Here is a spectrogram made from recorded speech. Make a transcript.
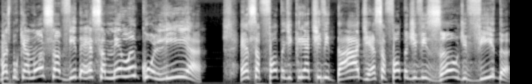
mas porque a nossa vida é essa melancolia, essa falta de criatividade, essa falta de visão, de vida.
